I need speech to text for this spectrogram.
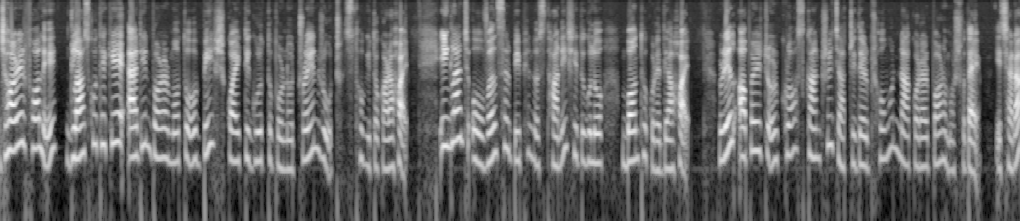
ঝড়ের ফলে গ্লাসগো থেকে অ্যাডিনবরার মতো বেশ কয়েকটি গুরুত্বপূর্ণ ট্রেন রুট স্থগিত করা হয়। ইংল্যান্ড ও ওয়েলসের বিভিন্ন স্থানে সেতুগুলো বন্ধ করে দেওয়া হয়। রেল অপারেটর ক্রস কান্ট্রি যাত্রীদের ভ্রমণ না করার পরামর্শ দেয়। এছাড়া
